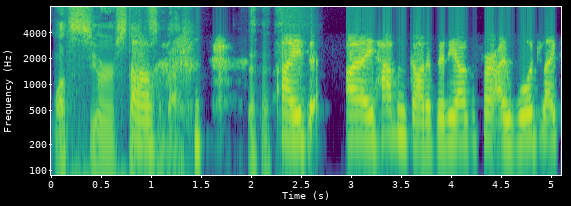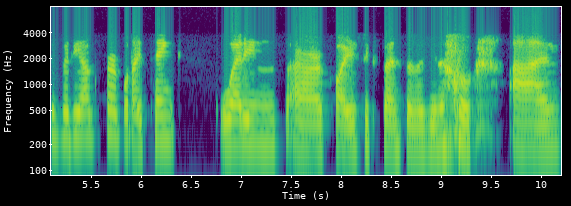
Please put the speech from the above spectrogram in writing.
What's your stance Oh. on that? I I haven't got a videographer. I would like a videographer, but I think weddings are quite expensive, as you know. And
